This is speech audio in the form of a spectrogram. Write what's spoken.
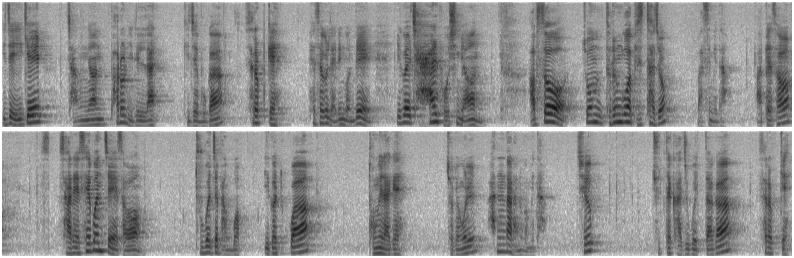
이제 이게 작년 8월 1일 날 기재부가 새롭게 해석을 내린 건데 이걸 잘 보시면 앞서 좀 들은 거와 비슷하죠? 맞습니다. 앞에서 사례 세 번째에서 두 번째 방법 이것과 동일하게 적용을 한다라는 겁니다. 즉 주택 가지고 있다가 새롭게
